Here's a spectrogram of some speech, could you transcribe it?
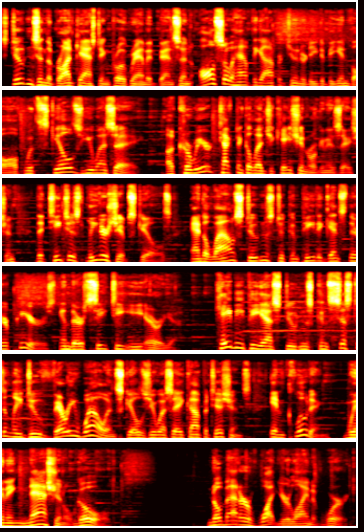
Students in the broadcasting program at Benson also have the opportunity to be involved with Skills USA, a career technical education organization that teaches leadership skills and allows students to compete against their peers in their CTE area. KBPS students consistently do very well in Skills USA competitions, including winning national gold. No matter what your line of work,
